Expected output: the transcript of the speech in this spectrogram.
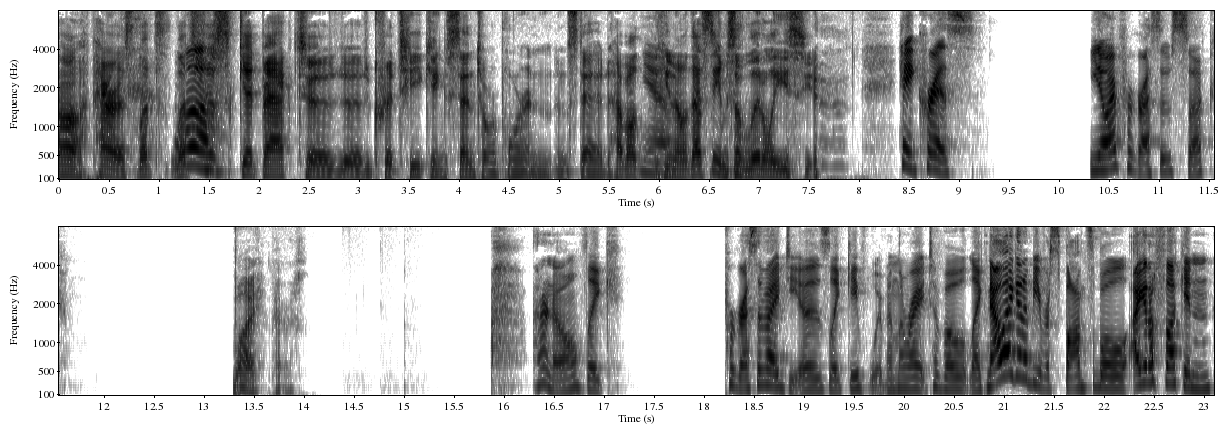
Oh, Paris. Let's let's Ugh. just get back to uh, critiquing centaur porn instead. How about Yeah. you know that seems a little easier. hey, Chris, you know why progressives suck? Why, Paris? I don't know, like progressive ideas like gave women the right to vote. Like now I gotta be responsible. I gotta fucking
